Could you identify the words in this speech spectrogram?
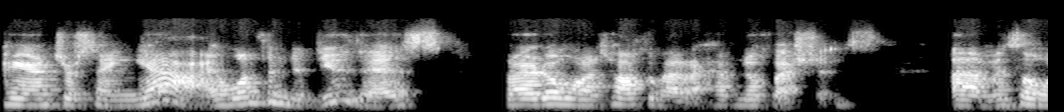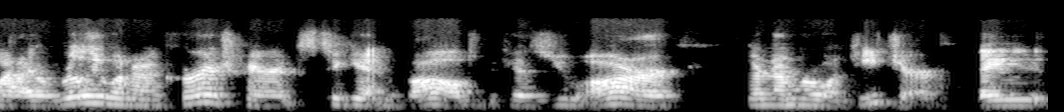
parents are saying, yeah, I want them to do this, but I don't want to talk about it. I have no questions. Um, and so what I really want to encourage parents to get involved because you are their number one teacher. They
